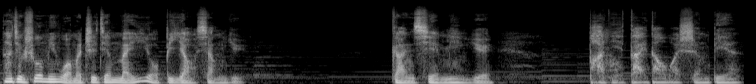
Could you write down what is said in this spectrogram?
那就说明我们之间没有必要相遇。感谢命运，把你带到我身边。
